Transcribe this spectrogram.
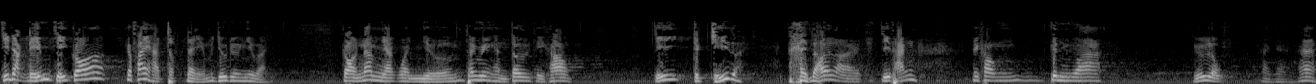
chỉ đặc điểm chỉ có cái phái hạt trạch này mới chủ trương như vậy. Còn nam nhạc hoành nhượng, thái nguyên hành tư thì không. Chỉ trực chỉ thôi. Đó nói là chỉ thẳng chứ không kinh qua ngữ lục. Ha,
